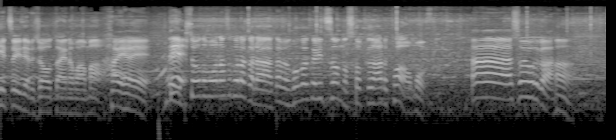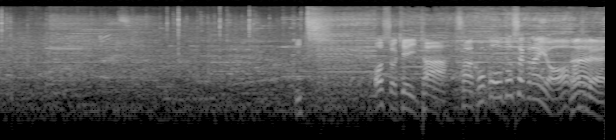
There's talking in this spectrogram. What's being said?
引き継いでる状態のまま。はいはいでエでピソードボーナス後だから多分高確率ゾーンのストックがあるとは思う。ああそういうことか。うん。1おしオッケーいったさあここ落としたくないよ。マジで、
